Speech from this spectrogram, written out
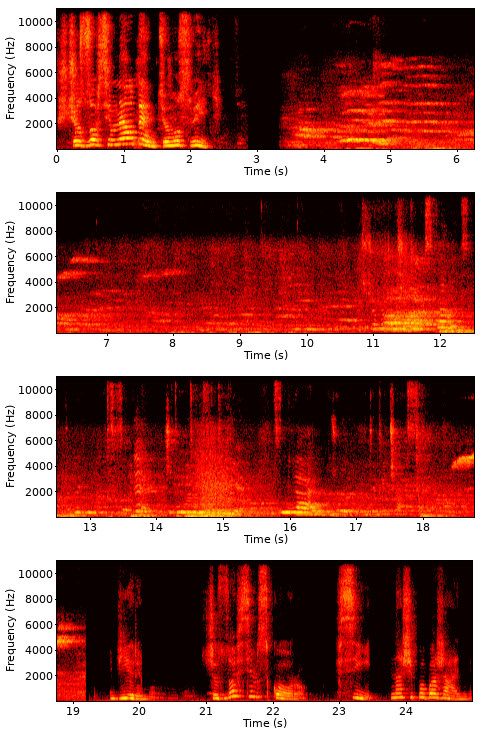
що зовсім не один в цьому світі. Що зовсім скоро всі наші побажання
